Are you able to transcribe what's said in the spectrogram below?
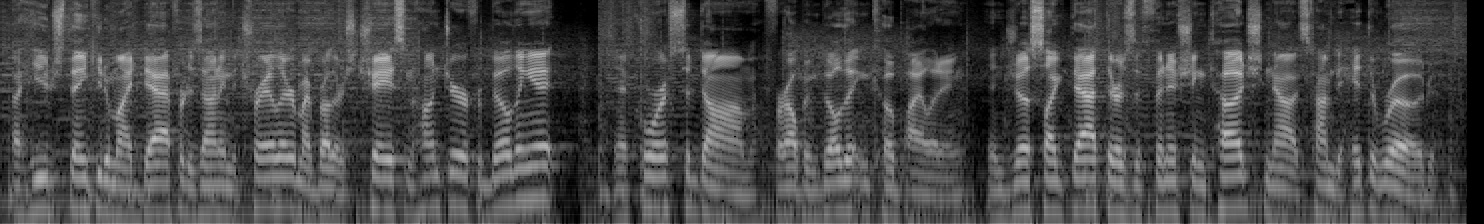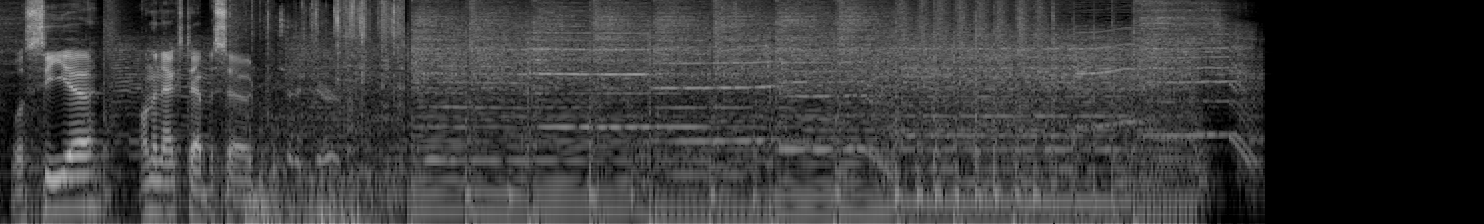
A huge thank you to my dad for designing the trailer, my brothers Chase and Hunter for building it, and of course to Dom for helping build it and co-piloting. And just like that, there's the finishing touch. Now it's time to hit the road. We'll see you on the next episode.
